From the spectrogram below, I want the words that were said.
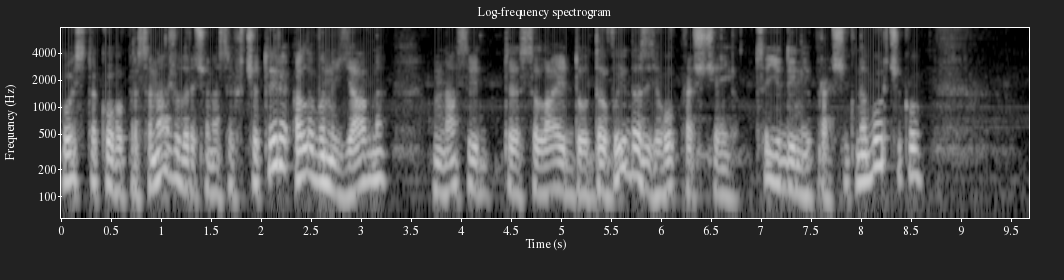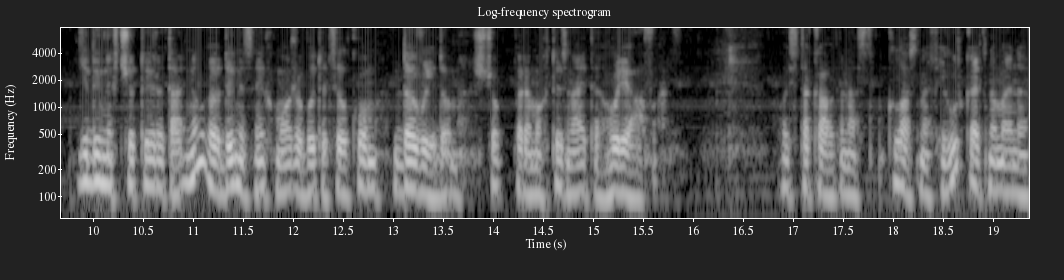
ось такого персонажа. До речі, у нас їх чотири, але вони явно нас відсилають до Давида з його пращею. Це єдиний пращик наборчику. Єдиних чотири, та ну, один із них може бути цілком Давидом, щоб перемогти, знаєте, Голіафа. Ось така от у нас класна фігурка, як на мене.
